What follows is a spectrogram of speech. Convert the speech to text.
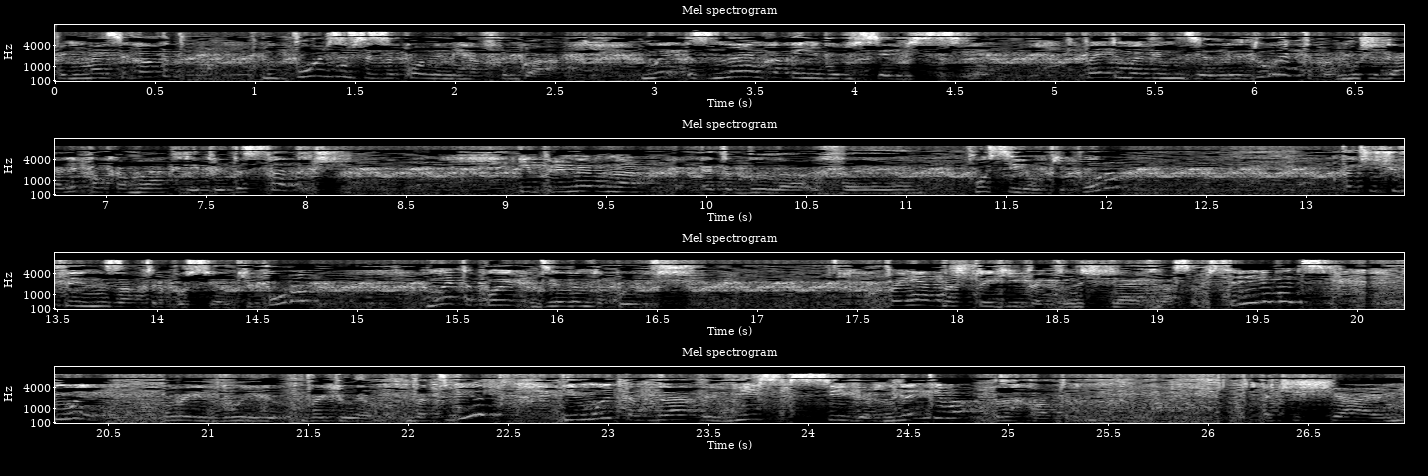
Понимаете, как это? Мы пользуемся законами Гафуга. Мы знаем, как они будут себя вести. Поэтому это не делали до этого. Мы ждали, пока мы окрепли достаточно. И примерно это было в, после Йом Кипура, почти чуть ли не на завтра после Кипура, мы такой, делаем такую вещь. Понятно, что Египет начинает нас обстреливать, мы воюем в ответ, и мы тогда весь север Негева захватываем. Очищаем.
